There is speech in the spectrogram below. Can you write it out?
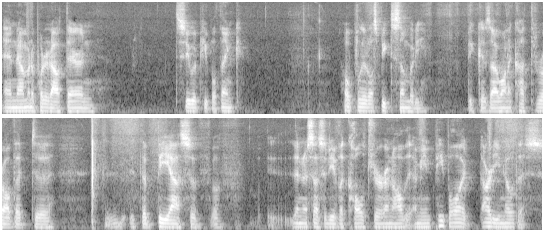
And I'm going to put it out there and see what people think. hopefully it'll speak to somebody because I want to cut through all that uh, the BS of, of the necessity of the culture and all that. I mean, people already know this,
